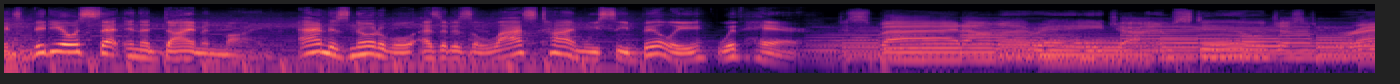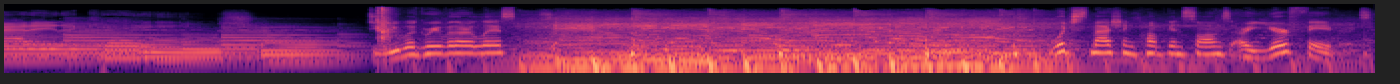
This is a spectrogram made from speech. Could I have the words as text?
Its video is set in a diamond mine, and is notable as it is the last time we see Billy with hair. Despite all my rage, I am still just a rat in a cage. Do you agree with our list? Which Smashing Pumpkin songs are your favorites?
